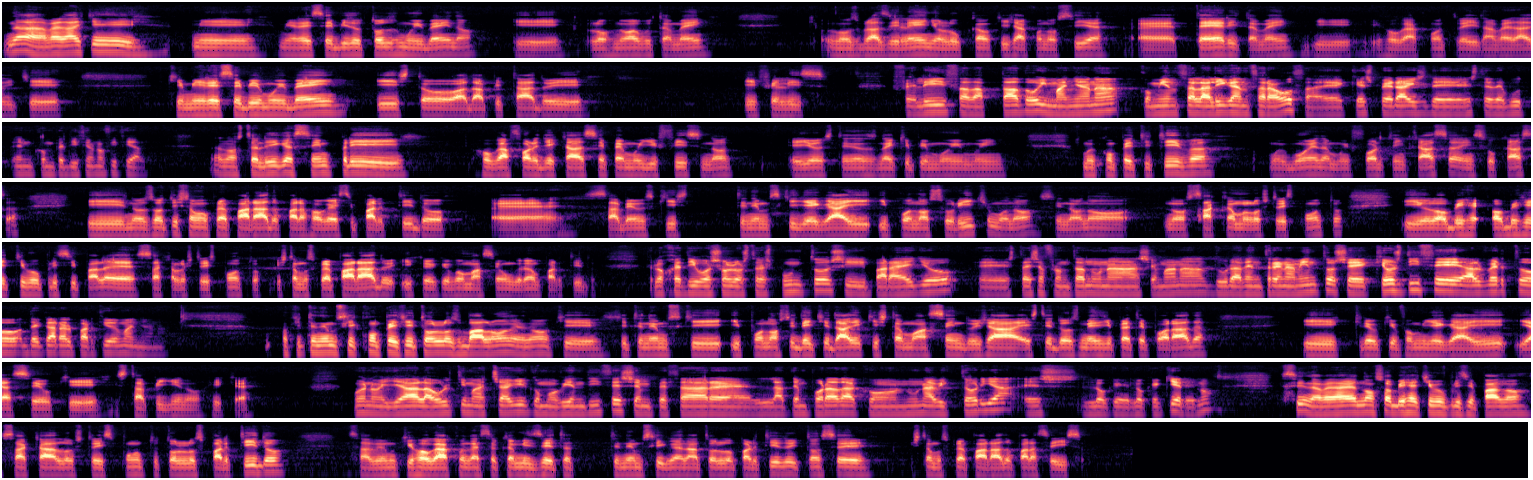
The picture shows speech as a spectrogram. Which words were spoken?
Não, na verdade que me, me recebido todos muito bem, não? E os novos também, os brasileiros, o Lucão que já conhecia, é, Terry também, de, de jogar contra, e na verdade que, que me recebi muito bem e estou adaptado e, e feliz. Feliz, adaptado y mañana comienza la liga en Zaragoza. Eh, ¿Qué esperáis de este debut en competición oficial? Na nossa liga sempre jogar fora de casa sempre é muito difícil, não? Eles têm uma equipe muito muito muito competitiva, muito boa, muito forte em casa, em sua casa. E nós outros estamos preparados para jogar esse partido. É, sabemos que temos que chegar e ir para o nosso ritmo, não? Senão não nós sacamos os três pontos e o ob objetivo principal é sacar os três pontos. Estamos preparados e creio que vamos fazer um grande partido. O objetivo são os três pontos e para ello eh, estáis afrontando uma semana dura de entrenamientos. Eh, ¿Qué os dice Alberto de cara al partido de mañana? que temos que competir todos os balões, não? Que, que temos que ir por nossa identidade que estamos fazendo já estes dois meses de pré-temporada e creio que vamos chegar aí e a ser o que está pedindo o Riquet. Bueno, y ya la última, Chagui, como bien dices, empezar eh, la temporada con una victoria es lo que, lo que quiere, ¿no? Sí, na verdade, nosso objetivo principal, não? sacar os três pontos todos os partidos. Sabemos que jogar com essa camiseta temos que ganhar todos os partidos, então estamos preparados para ser isso.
